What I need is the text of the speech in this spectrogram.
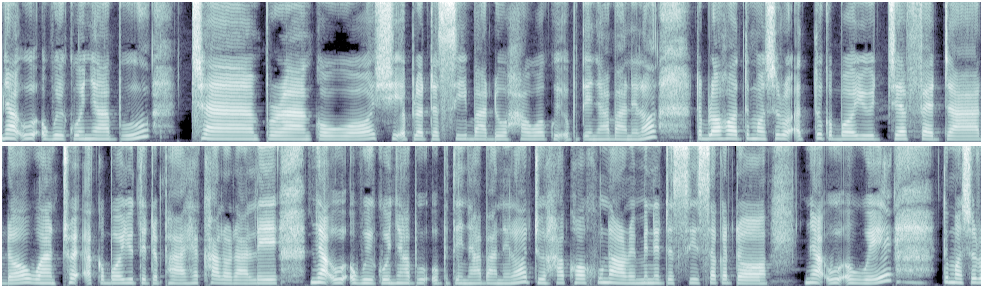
မြဥအဝေကိုညာပူတမ်ပရန်ကိုရှီအပလတစီဘာဒိုဟာဝကွေဥပတင်ညာပါ နေလို့တဘလဟတ်မဆူရအတုကဘောယူဂျက်ဖက်တာတော့ဝန်ထွက်အကဘောယူတတဖာဟက်ခါလော်ဒါလေမြဥအဝေကိုညာဘူးဥပတင်ညာပါနေလို့ဒူဟာခေါခုနာရမိနစ်တစီစကတော့မြဥအဝေသူမဆူရ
